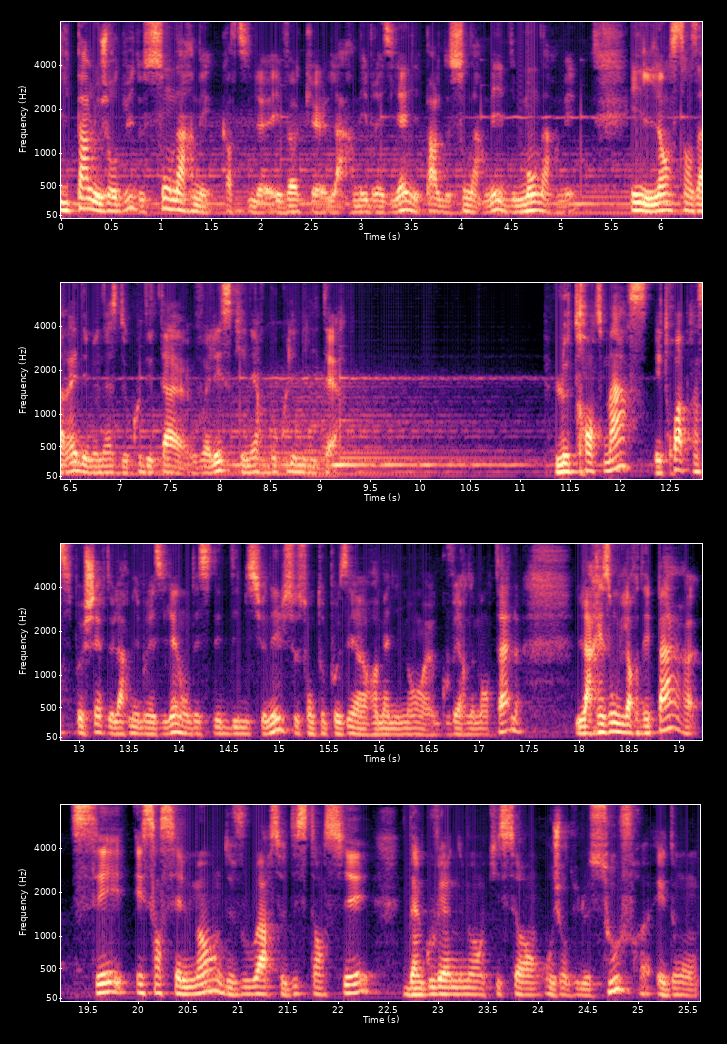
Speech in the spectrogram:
Il parle aujourd'hui de son armée. Quand il évoque l'armée brésilienne, il parle de son armée, il dit mon armée. Et il lance sans arrêt des menaces de coup d'État voilés, ce qui énerve beaucoup les militaires. Le 30 mars, les trois principaux chefs de l'armée brésilienne ont décidé de démissionner. Ils se sont opposés à un remaniement euh, gouvernemental. La raison de leur départ, c'est essentiellement de vouloir se distancier d'un gouvernement qui sort aujourd'hui le souffre et dont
